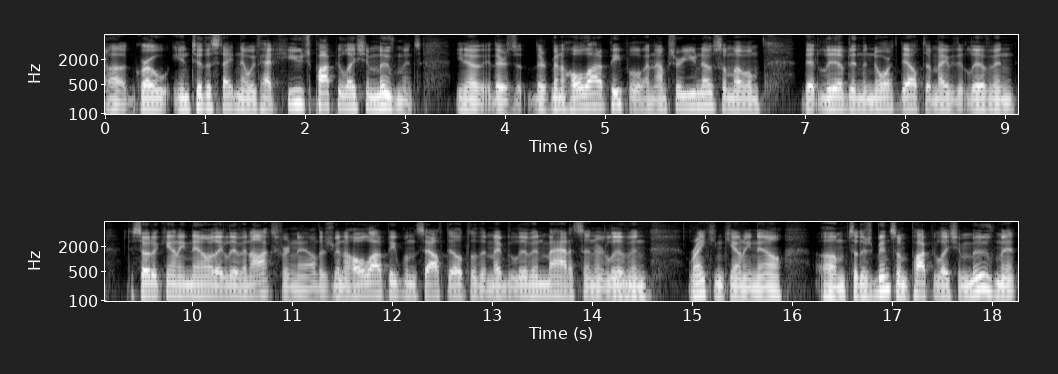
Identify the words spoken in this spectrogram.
uh, grow into the state. Now we've had huge population movements. You know, there's there's been a whole lot of people, and I'm sure you know some of them that lived in the North Delta, maybe that live in DeSoto County now, or they live in Oxford now. There's been a whole lot of people in the South Delta that maybe live in Madison or live in Rankin County now. Um, so there's been some population movement,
